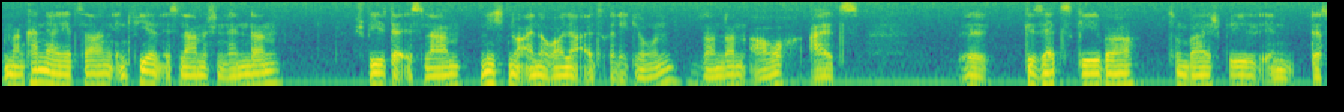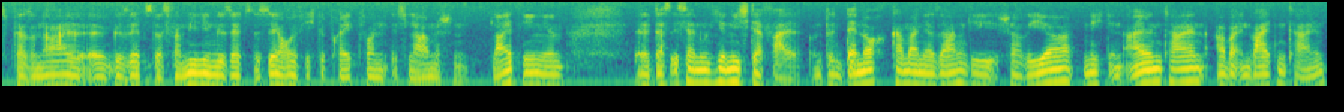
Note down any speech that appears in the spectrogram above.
Man kann ja jetzt sagen, in vielen islamischen Ländern spielt der Islam nicht nur eine Rolle als Religion, sondern auch als äh, Gesetzgeber zum Beispiel in das Personalgesetz, das Familiengesetz ist sehr häufig geprägt von islamischen Leitlinien. Äh, das ist ja nun hier nicht der Fall. Und dennoch kann man ja sagen, die Scharia nicht in allen Teilen, aber in weiten Teilen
